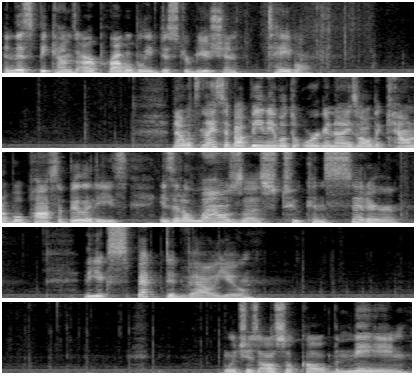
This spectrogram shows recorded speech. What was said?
And this becomes our probability distribution table. Now, what's nice about being able to organize all the countable possibilities is it allows us to consider the expected value, which is also called the mean,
